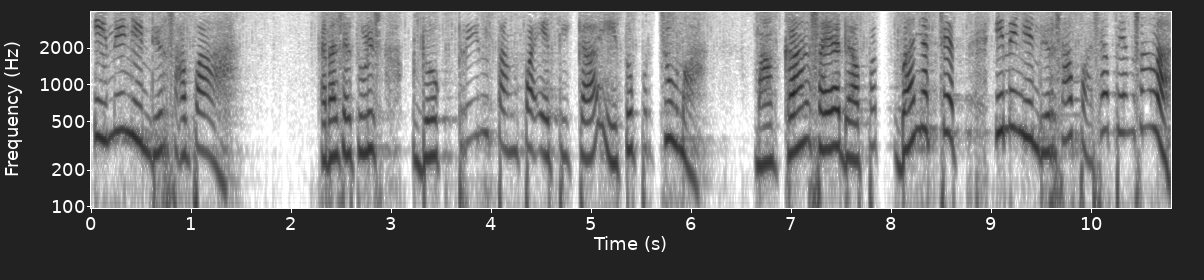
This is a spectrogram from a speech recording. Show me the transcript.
Ini nyindir siapa? Karena saya tulis doktrin tanpa etika itu percuma. Maka saya dapat banyak chat. Ini nyindir siapa? Siapa yang salah?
